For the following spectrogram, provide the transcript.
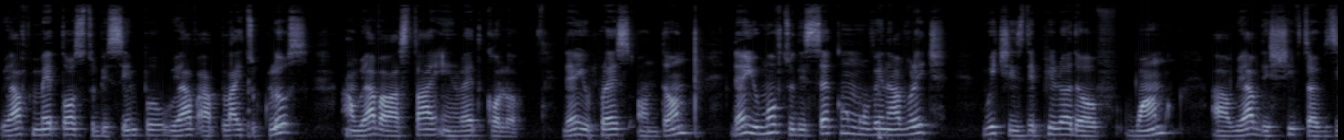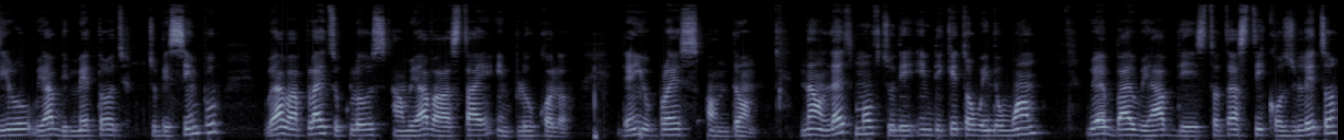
we have methods to be simple, we have apply to close, and we have our style in red color. Then you press on done. Then you move to the second moving average, which is the period of 1. Uh, we have the shift of 0, we have the method to be simple, we have apply to close, and we have our style in blue color. Then you press on done. Now let's move to the indicator window 1 whereby we have the stochastic oscillator.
